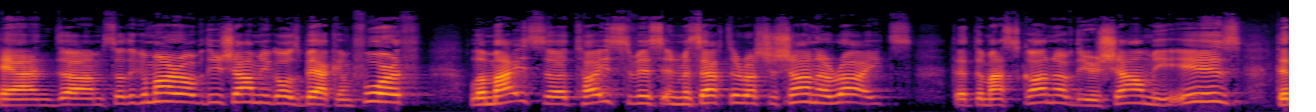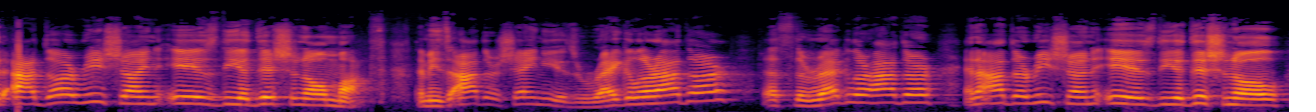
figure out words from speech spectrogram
And um, so the Gemara of the Yerushalmi goes back and forth. Lamaisa Taisvis in Masechta Rosh Hashanah writes that the maskana of the Yerushalmi is that Adar Rishon is the additional month. That means Adar Sheni is regular Adar. That's the regular Adar, and Adar Rishon is the additional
